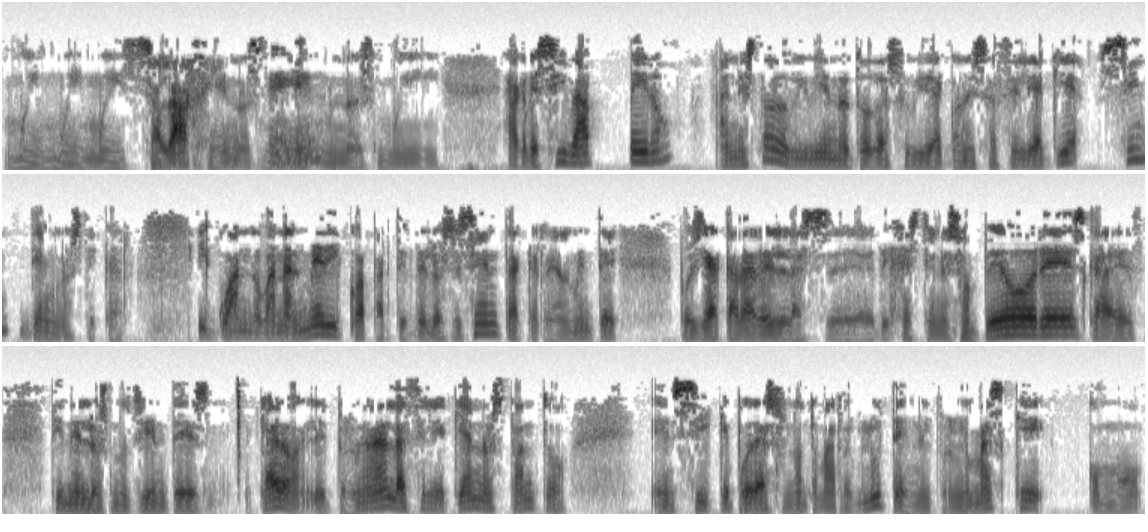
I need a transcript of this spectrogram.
muy, muy, muy salvaje, no es, muy, no es muy agresiva, pero han estado viviendo toda su vida con esa celiaquía sin diagnosticar. Y cuando van al médico a partir de los 60, que realmente pues ya cada vez las eh, digestiones son peores, cada vez tienen los nutrientes... Claro, el problema de la celiaquía no es tanto en sí que puedas o no tomar gluten. El problema es que como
